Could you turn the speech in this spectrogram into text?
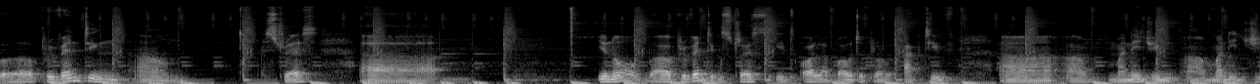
uh, preventing um, stress uh, you know uh, preventing stress is all about a proactive uh, um, managing uh, manage,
